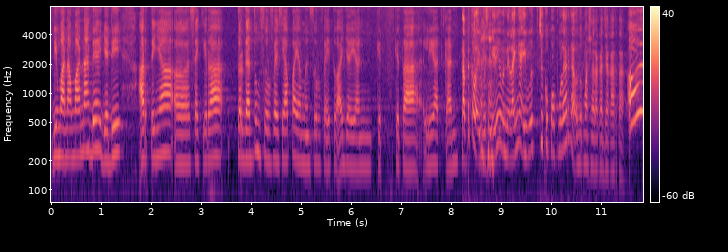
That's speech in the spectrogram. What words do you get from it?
di mana-mana deh. Jadi artinya uh, saya kira tergantung survei siapa yang mensurvei itu aja yang kita lihat kan. Tapi kalau ibu sendiri menilainya ibu cukup populer nggak untuk masyarakat Jakarta? Oh,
